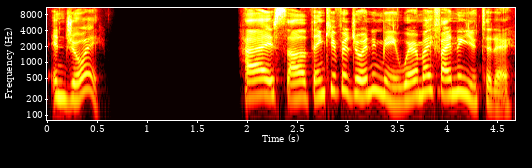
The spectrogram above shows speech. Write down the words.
Enjoy. Hi, Saul. Thank you for joining me. Where am I finding you today?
